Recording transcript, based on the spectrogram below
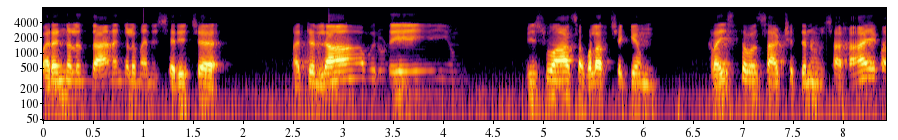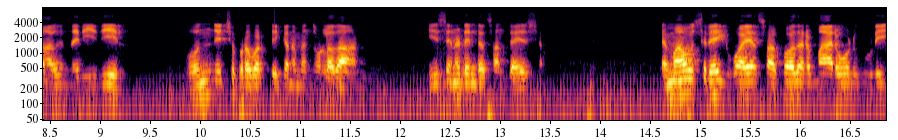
വരങ്ങളും ദാനങ്ങളും അനുസരിച്ച് മറ്റെല്ലാവരുടെയും വിശ്വാസ വളർച്ചയ്ക്കും ക്രൈസ്തവ സാക്ഷ്യത്തിനും സഹായമാകുന്ന രീതിയിൽ ഒന്നിച്ചു പ്രവർത്തിക്കണമെന്നുള്ളതാണ് ഈ സിനഡിന്റെ സന്ദേശം. എമാവുസിലേക്ക് പോയ സഹോദരന്മാരോടുകൂടി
